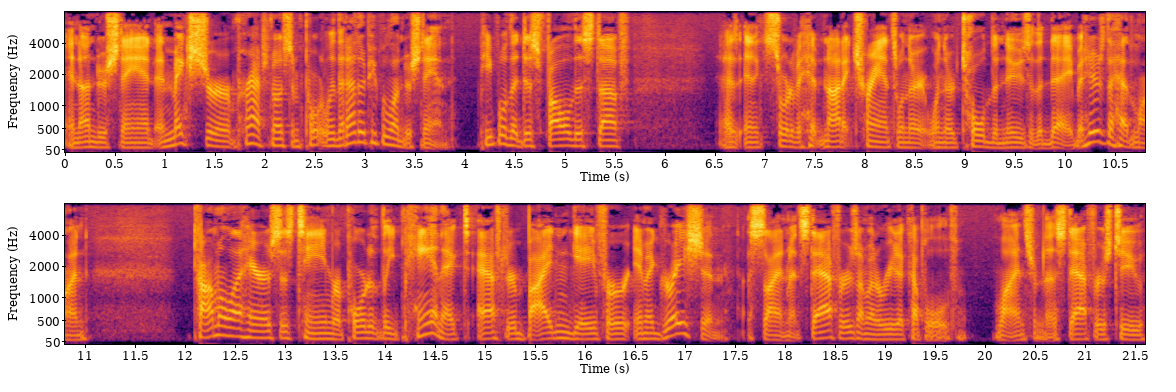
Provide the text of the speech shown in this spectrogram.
and understand and make sure perhaps most importantly that other people understand people that just follow this stuff as in sort of a hypnotic trance when they're when they're told the news of the day. But here's the headline. Kamala Harris's team reportedly panicked after Biden gave her immigration assignment. Staffers, I'm going to read a couple of lines from this. Staffers to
